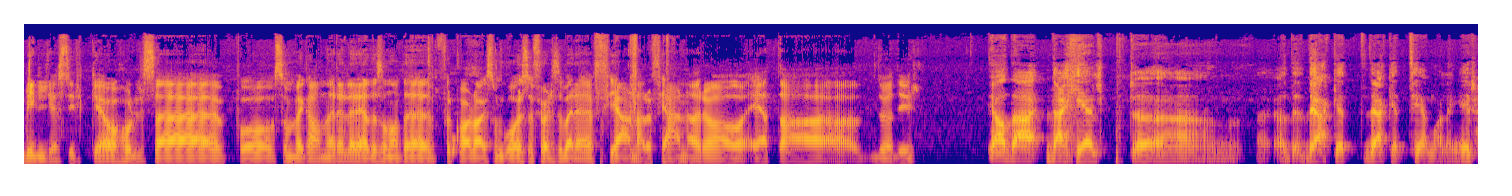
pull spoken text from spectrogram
viljestyrke å holde seg på som veganer, eller er det sånn at det, for hver dag som går, så føles det bare fjernere og fjernere å ete døde dyr? Ja, det er, det er helt uh, det, det, er et, det er ikke et tema lenger.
